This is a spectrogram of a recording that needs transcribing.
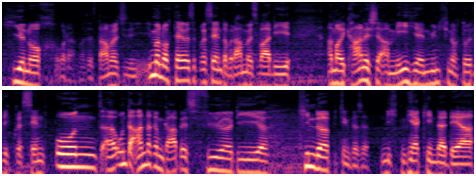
hier noch, oder was heißt damals, immer noch teilweise präsent, aber damals war die amerikanische Armee hier in München noch deutlich präsent. Und äh, unter anderem gab es für die Kinder, beziehungsweise nicht mehr Kinder der,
